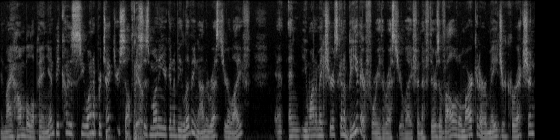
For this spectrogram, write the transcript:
in my humble opinion, because you want to protect yourself. This yeah. is money you're going to be living on the rest of your life. And, and you want to make sure it's going to be there for you the rest of your life. And if there's a volatile market or a major correction,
